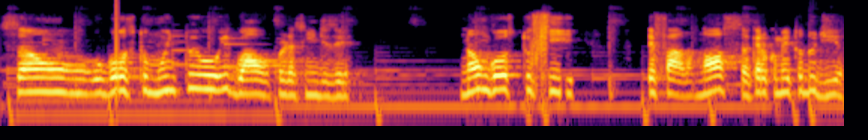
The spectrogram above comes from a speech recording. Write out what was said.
são o gosto muito igual, por assim dizer. Não um gosto que você fala, nossa, eu quero comer todo dia.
